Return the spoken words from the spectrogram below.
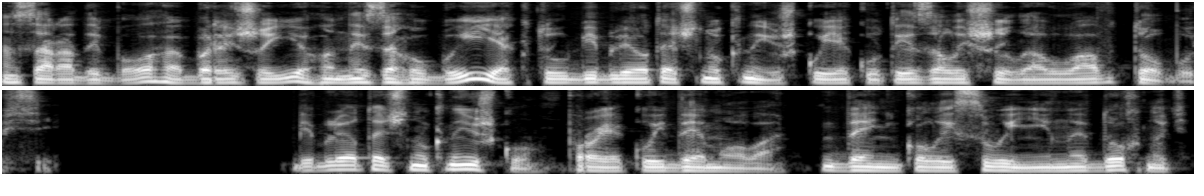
заради бога, бережи його, не загуби, як ту бібліотечну книжку, яку ти залишила у автобусі. Бібліотечну книжку, про яку йде мова, день, коли свині не дохнуть,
